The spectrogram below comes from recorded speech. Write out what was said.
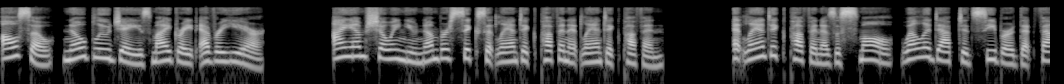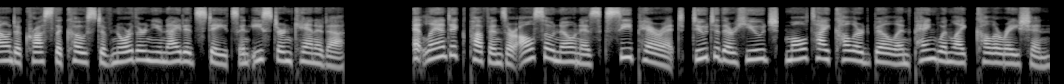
Also, no blue jays migrate every year. I am showing you number 6 Atlantic Puffin Atlantic Puffin. Atlantic puffin is a small, well-adapted seabird that found across the coast of northern United States and eastern Canada. Atlantic puffins are also known as sea parrot due to their huge, multi-colored bill and penguin-like coloration.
